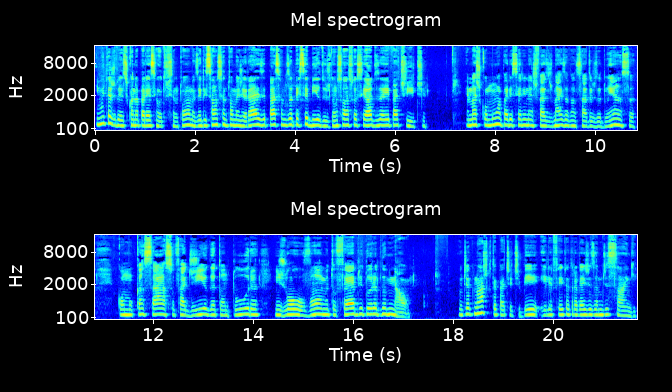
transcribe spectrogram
E muitas vezes, quando aparecem outros sintomas, eles são sintomas gerais e passam desapercebidos, não são associados à hepatite. É mais comum aparecerem nas fases mais avançadas da doença, como cansaço, fadiga, tontura, enjoo ou vômito, febre e dor abdominal. O diagnóstico da hepatite B ele é feito através de exame de sangue,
